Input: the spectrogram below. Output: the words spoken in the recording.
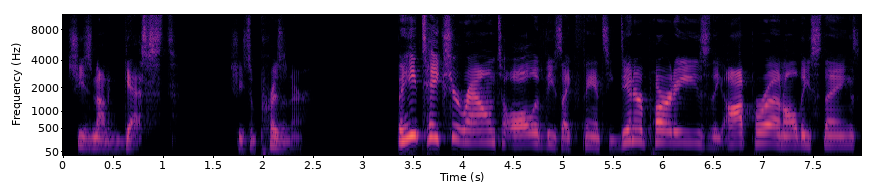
she's not a guest. She's a prisoner. But he takes her around to all of these like fancy dinner parties, the opera, and all these things.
